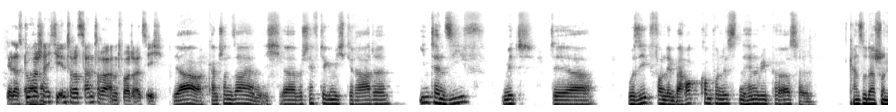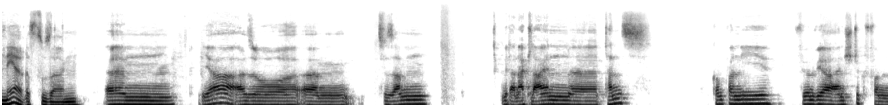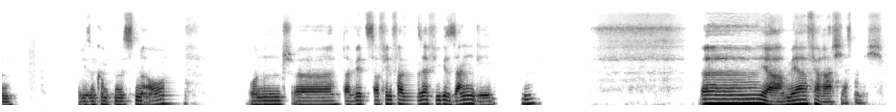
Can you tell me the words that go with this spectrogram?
Ja, da hast du Ja. wahrscheinlich die interessantere Antwort als ich. Ja, kann schon sein. Ich äh, beschäftige mich gerade intensiv mit der Musik von dem Barockkomponisten Henry Purcell. Kannst du da schon Näheres zu sagen? Ähm, ja, also ähm, zusammen mit einer kleinen äh, Tanzkompanie führen wir ein Stück von diesem Komponisten auf. Und äh, da wird es auf jeden Fall sehr viel Gesang geben. Äh, ja, mehr verrate ich erstmal nicht.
